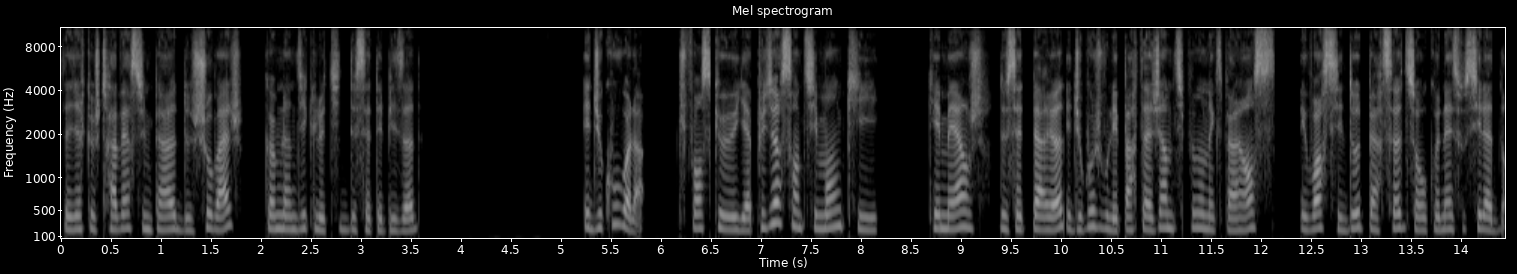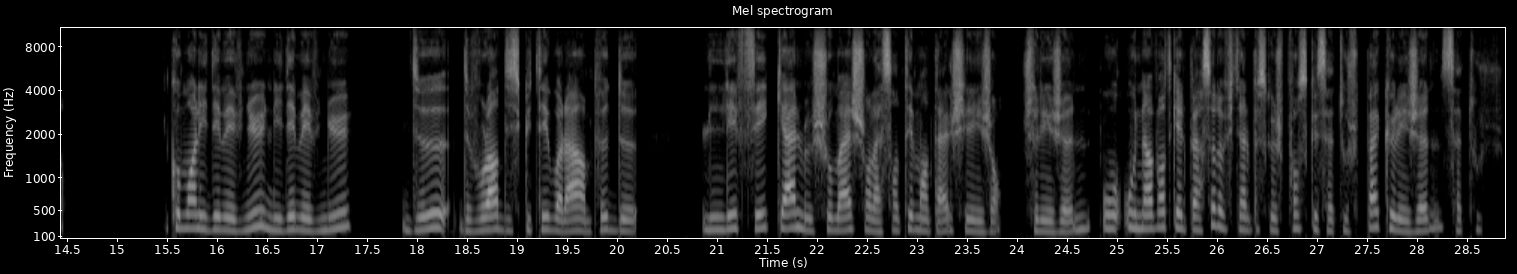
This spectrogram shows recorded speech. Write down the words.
C'est-à-dire que je traverse une période de chômage, comme l'indique le titre de cet épisode. Et du coup, voilà, je pense qu'il y a plusieurs sentiments qui, qui émergent de cette période. Et du coup, je voulais partager un petit peu mon expérience et voir si d'autres personnes se reconnaissent aussi là-dedans. Comment l'idée m'est venue? L'idée m'est venue de, de vouloir discuter voilà, un peu de l'effet qu'a le chômage sur la santé mentale chez les gens, chez les jeunes, ou, n'importe quelle personne au final, parce que je pense que ça touche pas que les jeunes, ça touche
